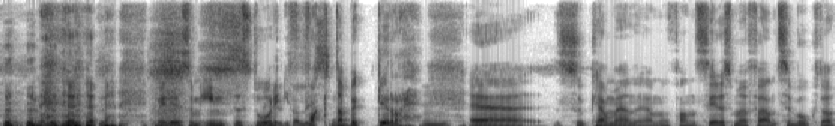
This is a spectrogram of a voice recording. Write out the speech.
med, med det som inte står i faktaböcker, eh, så kan man, ja men fan, se det som en fantasybok då.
